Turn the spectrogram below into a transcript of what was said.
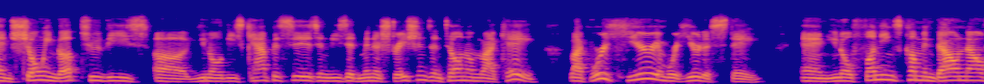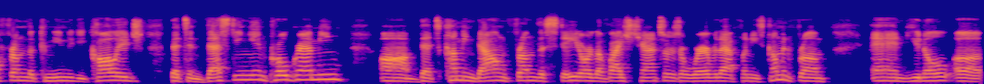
and showing up to these uh you know these campuses and these administrations and telling them like hey like we're here and we're here to stay. And you know funding's coming down now from the community college that's investing in programming um, that's coming down from the state or the vice chancellors or wherever that funding's coming from and you know, uh,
